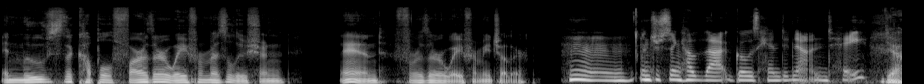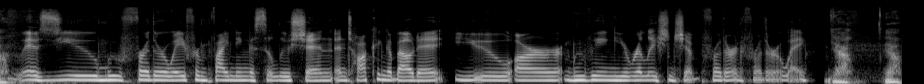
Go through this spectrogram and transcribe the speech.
and moves the couple farther away from resolution and further away from each other. Hmm. Interesting how that goes hand in hand. Hey, Yeah. as you move further away from finding a solution and talking about it, you are moving your relationship further and further away. Yeah. Yeah.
